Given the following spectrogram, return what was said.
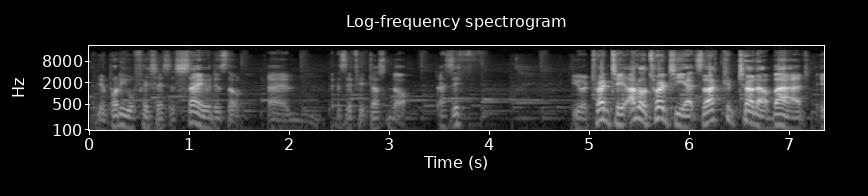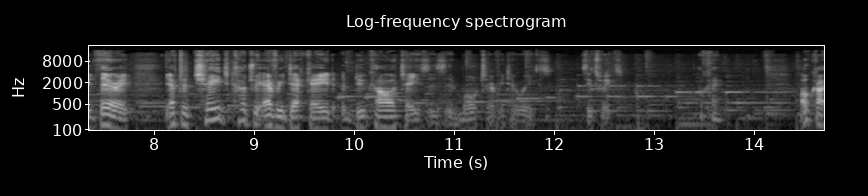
and your body will face the same. It is not um, as if it does not. As if you are 20. I'm not 20 yet, so that could turn out bad, in theory. You have to change country every decade and do car chases in Malta every two weeks. Six weeks. Okay. Okay.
